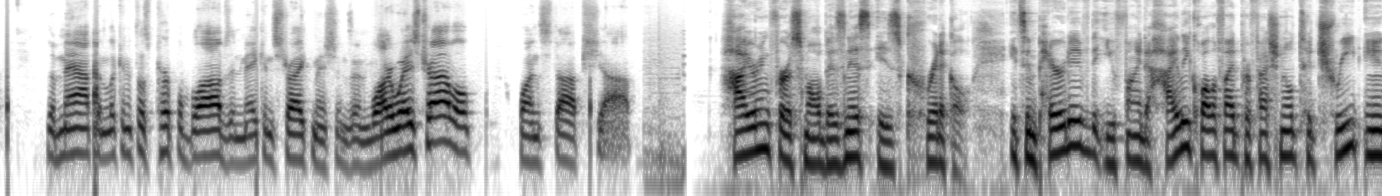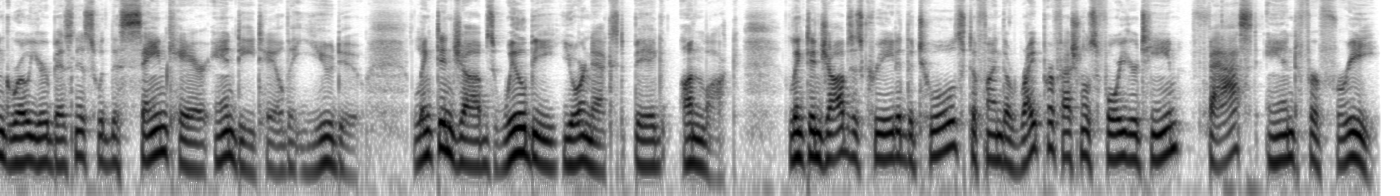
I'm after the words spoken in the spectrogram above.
the map and looking at those purple blobs and making strike missions. And Waterways Travel, one stop shop. Hiring for a small business is critical. It's imperative that you find a highly qualified professional to treat and grow your business with the same care and detail that you do. LinkedIn Jobs will be your next big unlock. LinkedIn Jobs has created the tools to find the right professionals for your team fast and for free.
